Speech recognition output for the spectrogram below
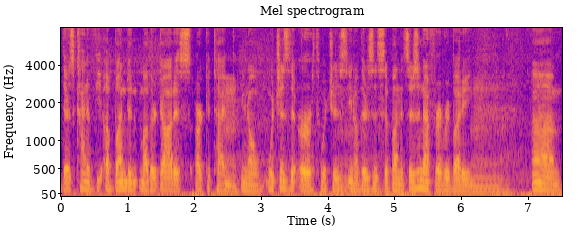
there's kind of the abundant mother goddess archetype, Mm. you know, which is the earth, which is you know Mm. there's this abundance, there's enough for everybody. Mm. Um,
